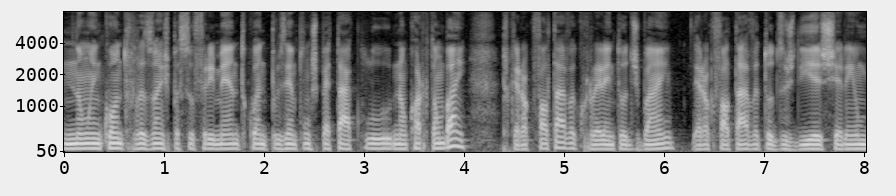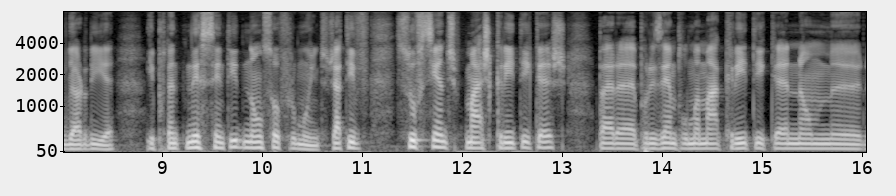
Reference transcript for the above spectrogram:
não encontro razões para sofrimento quando, por exemplo, um espetáculo não corre tão bem, porque era o que faltava, correrem todos bem, era o que faltava todos os dias serem um melhor dia. E, portanto, nesse sentido, não sofro muito. Já tive suficientes más críticas para, por exemplo, uma má crítica não me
